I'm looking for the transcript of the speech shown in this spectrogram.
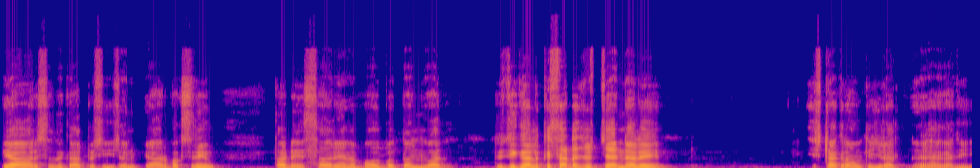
ਪਿਆਰ ਸਦਕਾ ਤੁਸੀਂ ਸਾਨੂੰ ਪਿਆਰ ਬਖਸ਼ ਰਹੇ ਹੋ। ਤੁਹਾਡੇ ਸਾਰਿਆਂ ਦਾ ਬਹੁਤ ਬਹੁਤ ਧੰਨਵਾਦ। ਦੂਜੀ ਗੱਲ ਕਿ ਸਾਡਾ ਜੋ ਚੈਨਲ ਹੈ ਇੰਸਟਾਗ੍ਰਾਮ ਤੇ ਜਿਹੜਾ ਹੈਗਾ ਜੀ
